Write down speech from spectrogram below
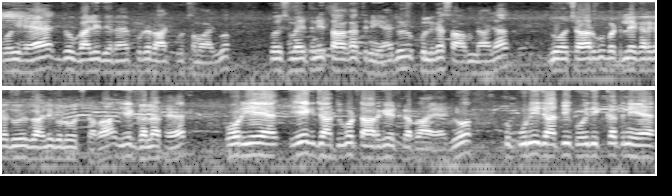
कोई है जो गाली दे रहा है पूरे राजपूत समाज को तो इसमें इतनी ताकत नहीं है, जो ये खुल के सामने आ जा। दो चार को बटले करके जो ये गाली गलोच कर रहा, ये गलत है। और ये एक जाति को टारगेट कर रहा है जो तो पूरी जाति कोई दिक्कत नहीं है।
